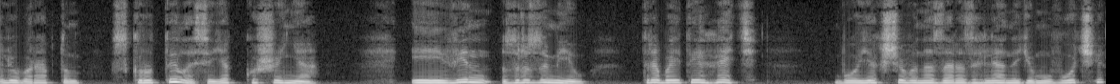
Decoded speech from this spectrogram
Люба раптом скрутилася, як кошеня, і він зрозумів, треба йти геть, бо якщо вона зараз гляне йому в очі,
